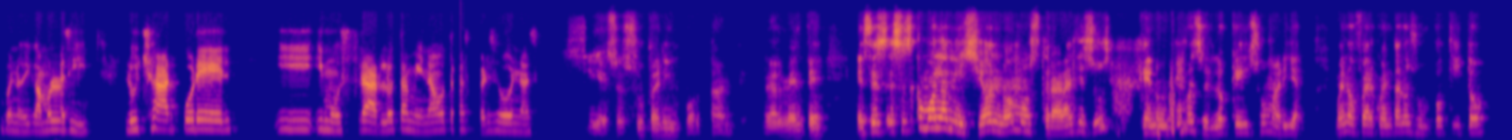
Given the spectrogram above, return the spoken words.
bueno, digámoslo así, luchar por él y, mostrarlo también a otras personas. Sí, eso es súper importante. Realmente, esa es, esa es como la misión, ¿no? Mostrar a Jesús, que en últimas es lo que hizo María. Bueno, Fer, cuéntanos un poquito,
